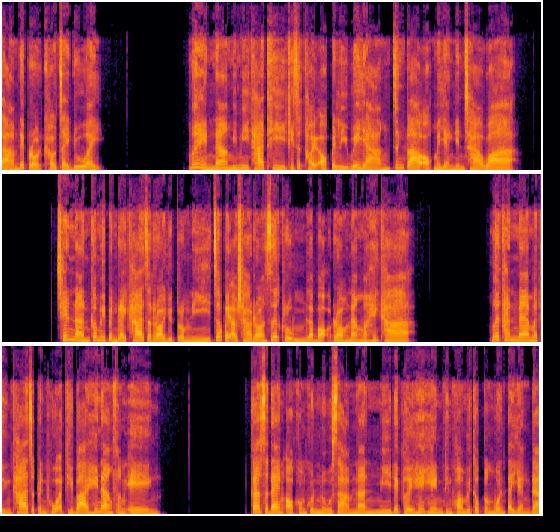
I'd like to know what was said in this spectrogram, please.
สามได้โปรดเข้าใจด้วย เมื่อเห็นนางมิมีท่าทีที่จะถอยออกไปหลีเว่ยหยาง จึงกล่าวออกมาอย่างเย็นชาว่า เช่นนั้นก็มีเป็นไรข้าจะรออยู่ตรงนี้เจ้าไปเอาชาร้อนเสื้อคลุมและเบาะรองนั่งมาให้ข้าเมื่อท่านแม่มาถึงข้าจะเป็นผู้อธิบายให้นางฟังเอง การแสดงออกของคุณหนูสามนั้นมีได้เผยให้เห็นถึงความวิตกกังวลแต่อย่างใด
